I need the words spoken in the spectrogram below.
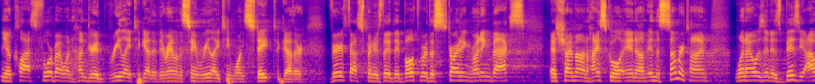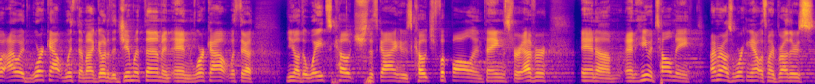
you know, class 4 by 100 relay together. They ran on the same relay team, won state together. Very fast sprinters. They, they both were the starting running backs at Cheyenne Mountain High School. And um, in the summertime, when I wasn't as busy, I, I, would work out with them. I'd go to the gym with them and, and work out with the, you know, the weights coach, this guy who's coached football and things forever. And, um, and he would tell me, I remember I was working out with my brothers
